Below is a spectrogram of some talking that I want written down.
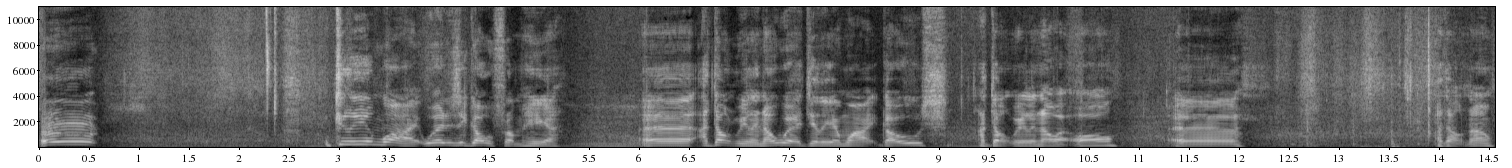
Uh, Dillian Whyte, where does he go from here? Uh, I don't really know where Dillian Whyte goes. I don't really know at all. Uh, I don't know.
